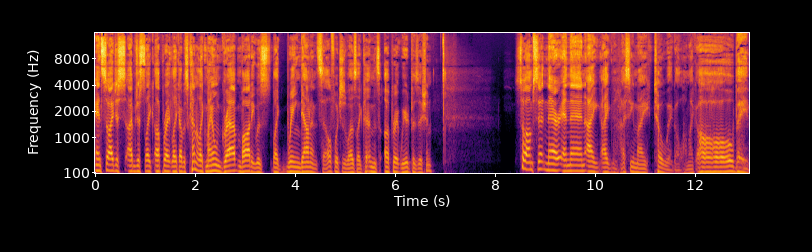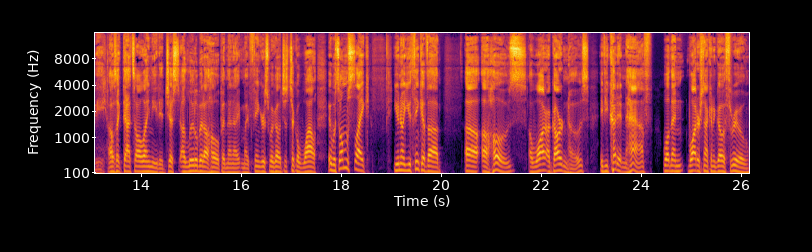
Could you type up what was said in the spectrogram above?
And so I just I'm just like upright, like I was kind of like my own grab body was like weighing down on itself, which is why I was like in this upright weird position. So I'm sitting there, and then I, I I see my toe wiggle. I'm like, oh baby. I was like, that's all I needed, just a little bit of hope. And then I, my fingers wiggle. It just took a while. It was almost like, you know, you think of a a, a hose, a water, a garden hose. If you cut it in half, well, then water's not going to go through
